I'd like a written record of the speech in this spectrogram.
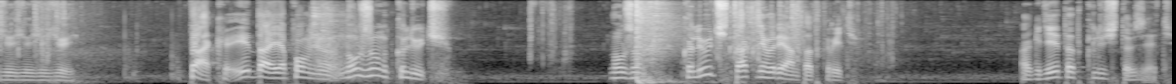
Ой-ой-ой-ой. Так, и да, я помню, нужен ключ. Нужен ключ, так не вариант открыть. А где этот ключ-то взять?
